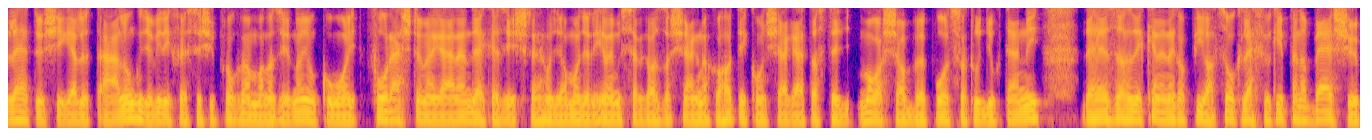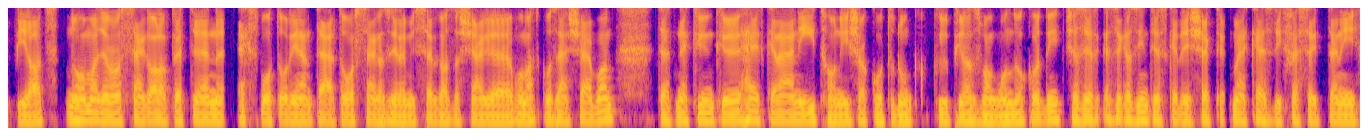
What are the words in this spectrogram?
lehetőség előtt állunk. Ugye a vidékfejlesztési programban azért nagyon komoly forrástömeg áll rendelkezésre, hogy a magyar élelmiszergazdaságnak a hatékonyságát azt egy magasabb polcra tudjuk tenni, de ez azért kellenek a piacok, legfőképpen a belső piac. Noha Magyarország alapvetően exportorientált ország az élelmiszergazdaság vonatkozásában, tehát nekünk helyt kell állni itthon is, akkor tudunk külpiacban gondolkodni, és ezért ezek az intézkedések megkezdik feszíteni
